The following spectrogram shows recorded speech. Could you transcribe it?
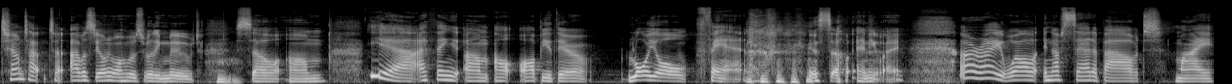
turned out to- I was the only one who was really moved. So, um, yeah, I think um, I'll, I'll be their loyal fan. so, anyway, all right. Well, enough said about my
